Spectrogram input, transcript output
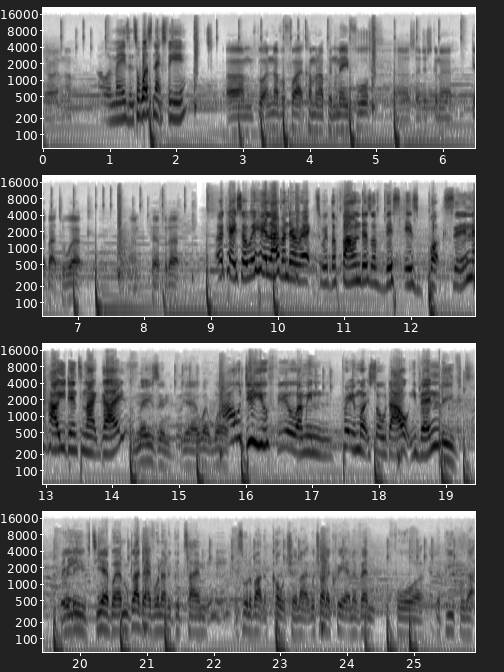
here I am now. Oh, amazing. So what's next for you? Um, we've got another fight coming up in May 4th, uh, so just gonna get back to work and prepare for that. Okay, so we're here live and direct with the founders of This Is Boxing. How are you doing tonight, guys? Amazing. Yeah, it went well. How do you feel? I mean, pretty much sold out event. Relieved. Relieved. Yeah, but I'm glad that everyone had a good time. Mm-hmm. It's all about the culture. Like we're trying to create an event for the people that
